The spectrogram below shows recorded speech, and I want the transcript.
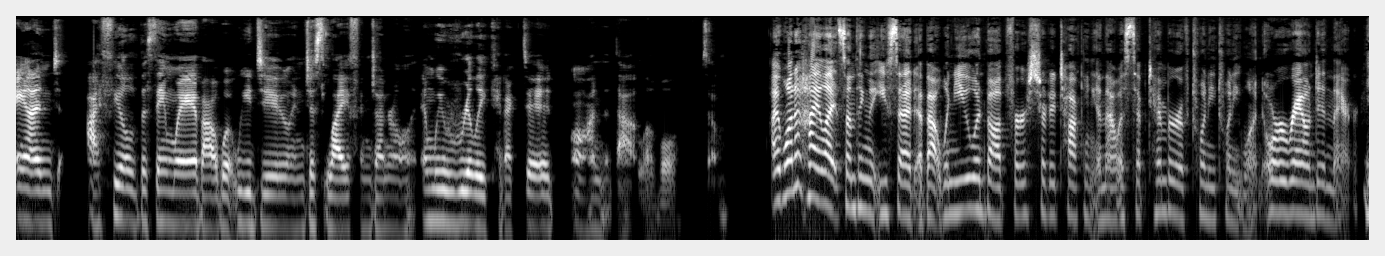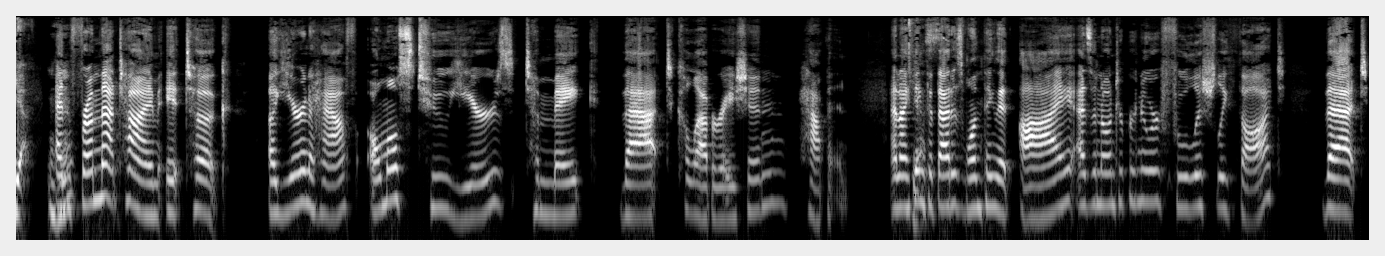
And I feel the same way about what we do and just life in general. And we really connected on that level. So I want to highlight something that you said about when you and Bob first started talking, and that was September of 2021 or around in there. Yeah. Mm-hmm. And from that time, it took a year and a half, almost two years to make that collaboration happen. And I think yes. that that is one thing that I, as an entrepreneur, foolishly thought that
